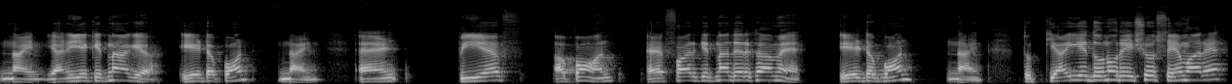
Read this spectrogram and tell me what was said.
नाइन यानी ये कितना आ गया? Eight upon nine and P F upon F R कितना दे रखा हमें? एट अपॉन नाइन तो क्या ये दोनों रेशियो सेम आ रहे हैं?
